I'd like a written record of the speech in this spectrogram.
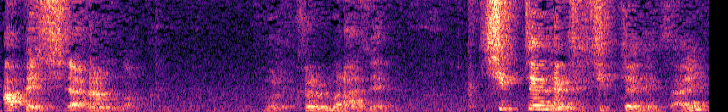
앞에 시작하는 거 뭐, 그걸 뭐라 하지 식전 행사 식전 행사 이?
